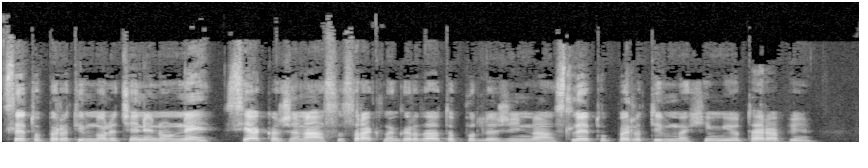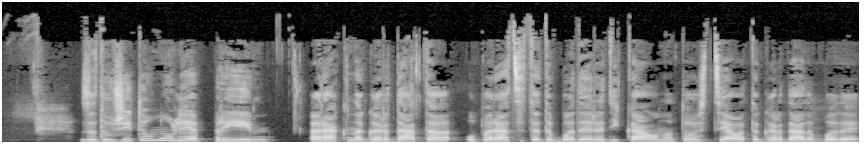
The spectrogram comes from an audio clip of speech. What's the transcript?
след оперативно лечение, но не всяка жена с рак на гърдата подлежи на след оперативна химиотерапия. Задължително ли е при рак на гърдата операцията да бъде радикална, т.е. цялата гърда да бъде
